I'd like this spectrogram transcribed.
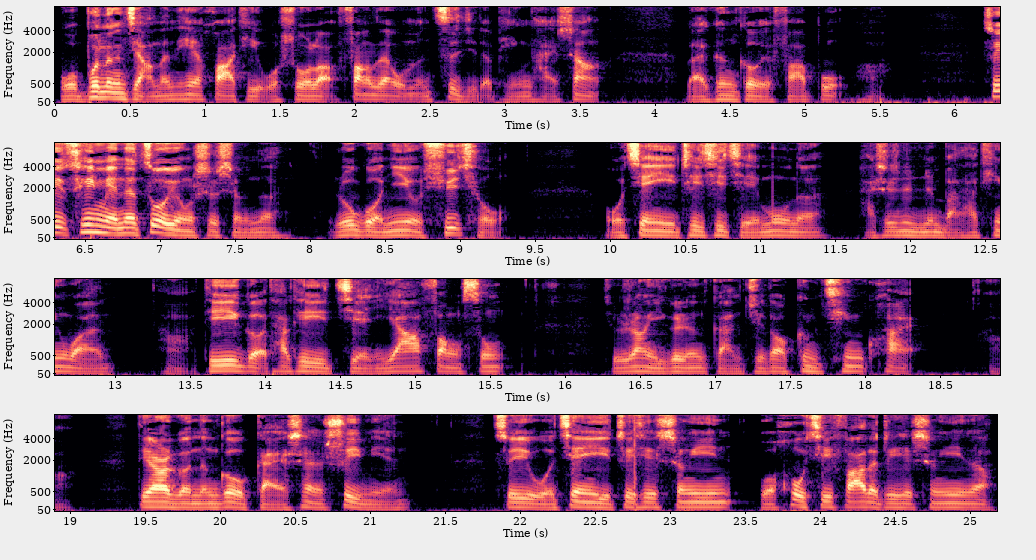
我不能讲的那些话题。我说了，放在我们自己的平台上来跟各位发布哈。所以催眠的作用是什么呢？如果你有需求，我建议这期节目呢。还是认真把它听完啊！第一个，它可以减压放松，就让一个人感觉到更轻快啊。第二个，能够改善睡眠，所以我建议这些声音，我后期发的这些声音啊，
